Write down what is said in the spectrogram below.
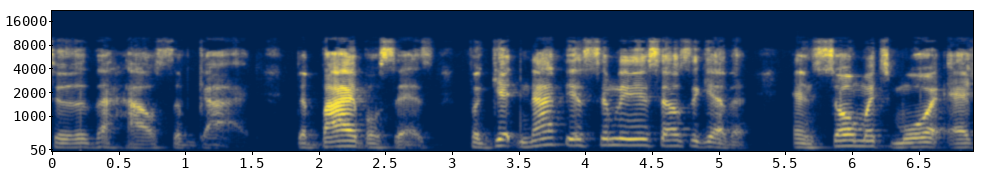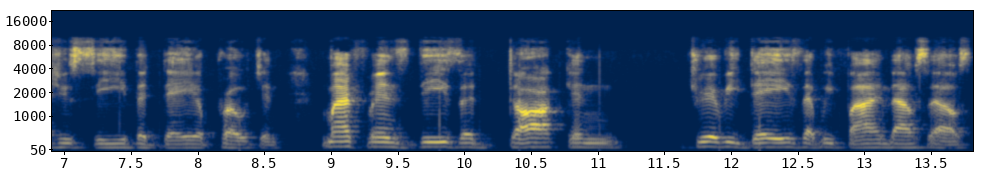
to the house of God. The Bible says, Forget not the assembling yourselves together, and so much more as you see the day approaching. My friends, these are dark and dreary days that we find ourselves,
